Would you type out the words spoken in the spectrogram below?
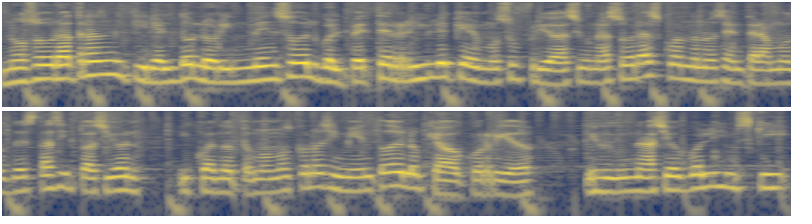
No sobra transmitir el dolor inmenso del golpe terrible que hemos sufrido hace unas horas cuando nos enteramos de esta situación y cuando tomamos conocimiento de lo que ha ocurrido, dijo Ignacio Golimski,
